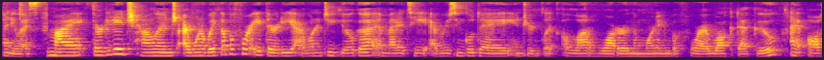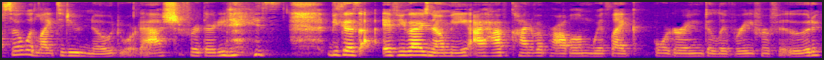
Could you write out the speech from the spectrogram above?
Anyways, my 30 day challenge, I want to wake up before 8.30. I want to do yoga and meditate every single day and drink like a lot of water in the morning before I walk Deku. I also would like to do no DoorDash for 30 days because if you guys know me, I have kind of a problem with like ordering delivery for food.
